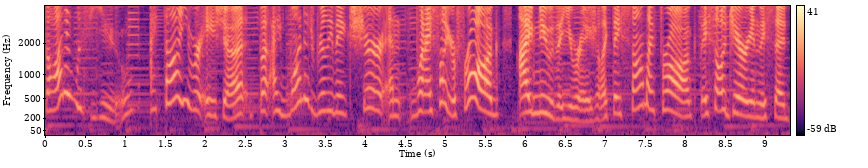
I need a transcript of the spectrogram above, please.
thought it was you. I thought you were Aisha, but I wanted to really make sure. And when I saw your frog, I knew that you were Aisha. Like, they saw my frog, they saw Jerry, and they said,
